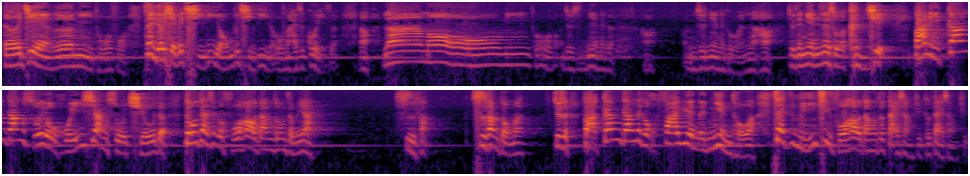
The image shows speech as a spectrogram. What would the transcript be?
得见阿弥陀佛，这里头写个起立哦，我们不起立了，我们还是跪着啊。南无阿弥陀佛，就是念那个啊，我们就念那个文了哈，就在念这首恳切，把你刚刚所有回向所求的，都在这个佛号当中怎么样释放？释放懂吗？就是把刚刚那个发愿的念头啊，在这每一句佛号当中都带上去，都带上去，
